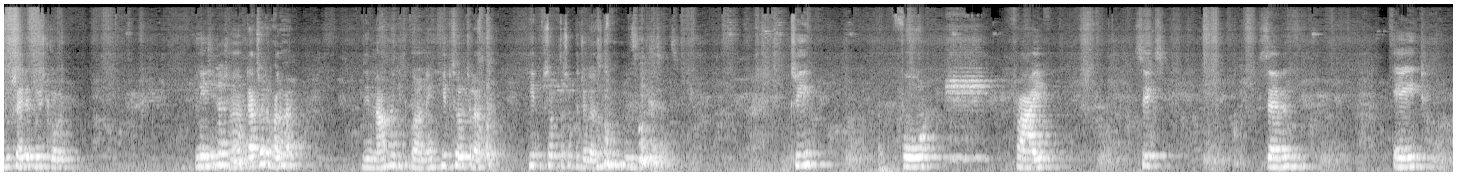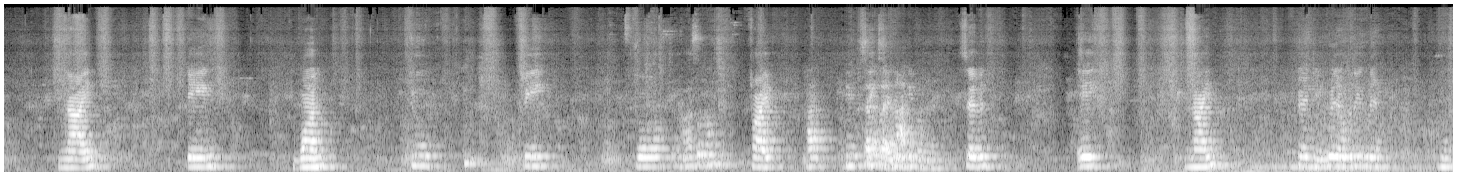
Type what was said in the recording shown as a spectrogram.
দু সাইডে টুইস্ট করো নিচে touch করো? টাচ হলে ভালো হয় যদি না হয় কিছু করার নেই হিপ সরে চলে আসবে হিপ সরতে সরতে চলে আসবে three four five six seven, eight, nine, ten, one, two, three, four, আসলে five, हाथ eight, nine, twenty. ঘুরে যাও, ঘুরে ঘুরে যাও। হুম,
